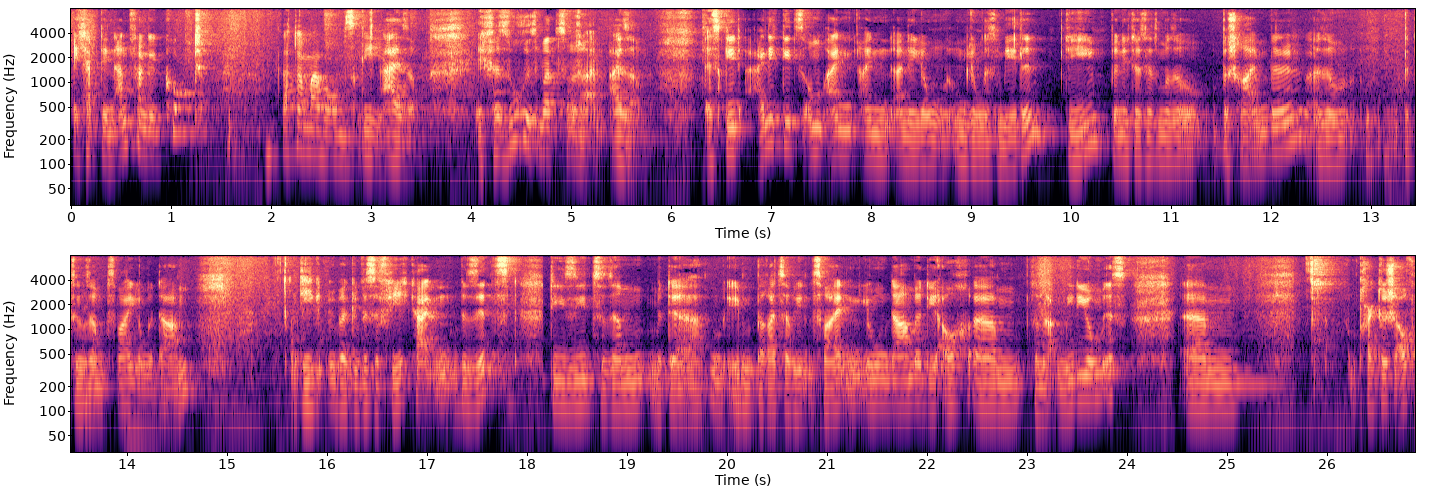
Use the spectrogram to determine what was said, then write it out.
Ich habe den Anfang geguckt Sag doch mal, worum es geht. also, ich versuche es mal zu beschreiben. Also, es geht, eigentlich geht es um ein, ein, eine jung, um ein junges Mädel, die, wenn ich das jetzt mal so beschreiben will, also, beziehungsweise um zwei junge Damen, die über gewisse Fähigkeiten besitzt, die sie zusammen mit der eben bereits erwähnten zweiten jungen Dame, die auch ähm, so eine Art Medium ist, ähm, praktisch auf,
